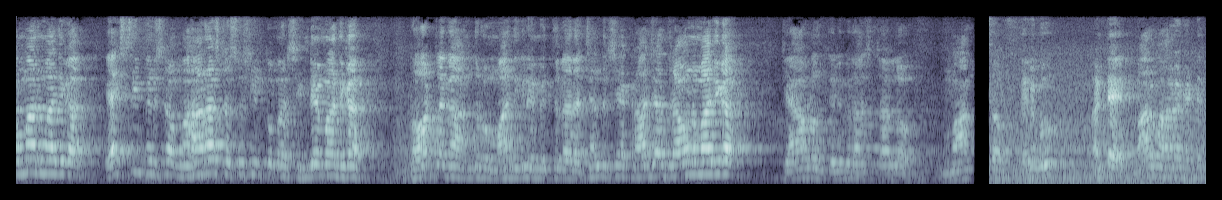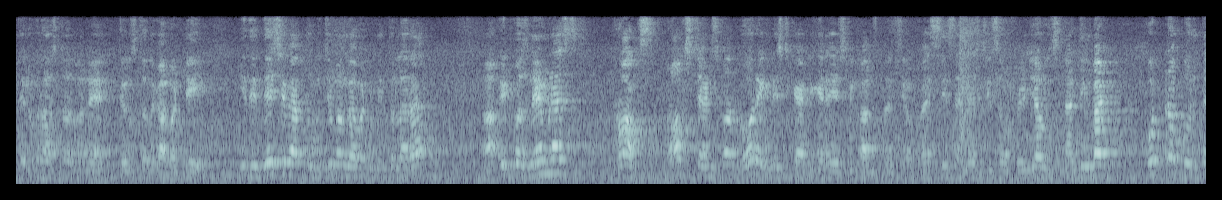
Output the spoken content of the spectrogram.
Kumar Madiga ex chief minister of Maharashtra Sushil Kumar Shinde Madiga. Total అందరూ మాదిగలే మిత్రులారా. చంద్రశేఖర్ ఆజాద్ రావణ మాదిగ. కేవలం తెలుగు రాష్ట్రాల్లో మా అంటే మానవహారాడు అంటే తెలుగు రాష్ట్రాల్లోనే తెలుస్తుంది కాబట్టి ఇది దేశవ్యాప్త ఉద్యమం కాబట్టి మిత్రులారా it was named as rocks rock stands for roar against categorisation conspiracy of ఎస్సీస్ and STs of India which nothing but కుట్రపూరిత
